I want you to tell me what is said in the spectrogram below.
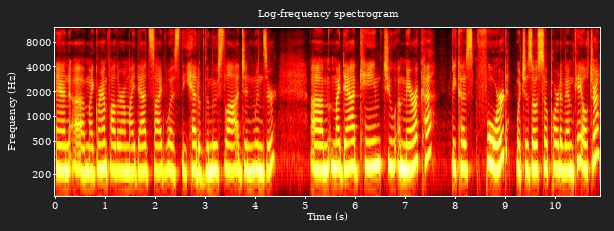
And uh, my grandfather on my dad's side was the head of the Moose Lodge in Windsor. Um, my dad came to America because Ford, which is also part of MK Ultra,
